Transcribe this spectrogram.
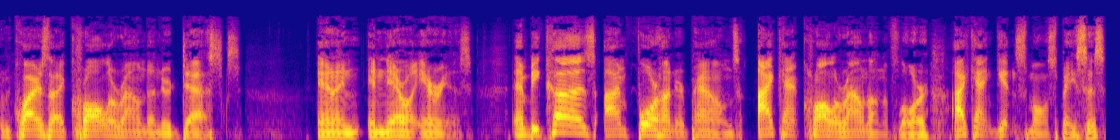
requires that I crawl around under desks and in, in narrow areas. And because I'm 400 pounds, I can't crawl around on the floor. I can't get in small spaces.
